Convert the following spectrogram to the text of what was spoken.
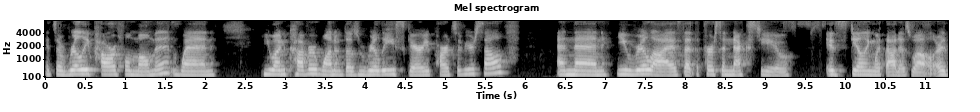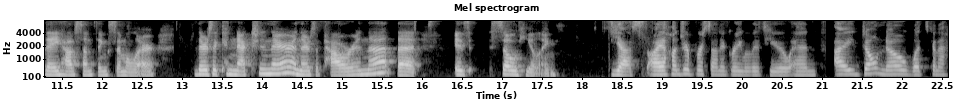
it's a really powerful moment when you uncover one of those really scary parts of yourself and then you realize that the person next to you is dealing with that as well or they have something similar. There's a connection there and there's a power in that that is so healing Yes, I 100% agree with you. And I don't know what's going to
